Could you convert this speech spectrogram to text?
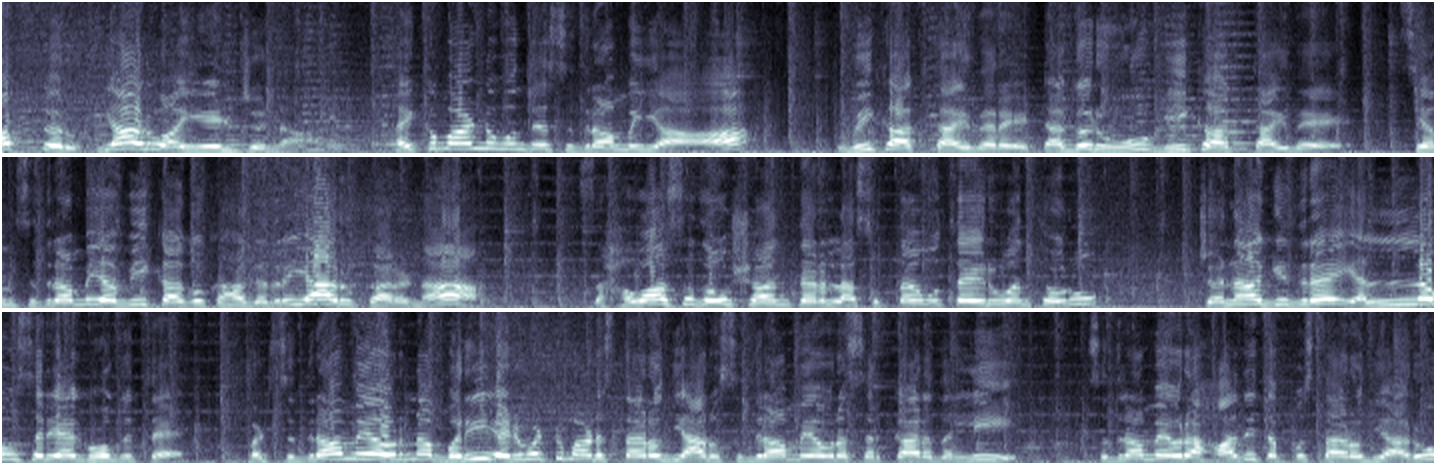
ಆಪ್ತರು ಯಾರು ಆ ಏಳು ಜನ? ಹೈಕಮಾಂಡ್ ಮುಂದೆ ಸಿದ್ದರಾಮಯ್ಯ ವೀಕ್ ಆಗ್ತಾ ಇದ್ದಾರೆ. ಟಗರು ವೀಕ್ ಆಗ್ತಾ ಇದೆ. ಸಿಎಂ ಸಿದ್ದರಾಮಯ್ಯ ವೀಕ್ ಆಗೋಕೆ ಹಾಗಾದ್ರೆ ಯಾರು ಕಾರಣ? ಸಹವಾಸ ದೋಷ ಅಂತಾರಲ್ಲ, ಸುತ್ತಮುತ್ತ ಇರುವಂತವ್ರು ಚೆನ್ನಾಗಿದ್ರೆ ಎಲ್ಲವೂ ಸರಿಯಾಗಿ ಹೋಗುತ್ತೆ. ಬಟ್ ಸಿದ್ದರಾಮಯ್ಯ ಅವ್ರನ್ನ ಬರೀ ಎಡವಟ್ಟು ಮಾಡಿಸ್ತಾ ಇರೋದು ಯಾರು? ಸಿದ್ದರಾಮಯ್ಯ ಅವರ ಸರ್ಕಾರದಲ್ಲಿ. ಸಿದ್ದರಾಮಯ್ಯ ಅವರ ಹಾದಿ ತಪ್ಪಿಸ್ತಾ ಇರೋದು ಯಾರು?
